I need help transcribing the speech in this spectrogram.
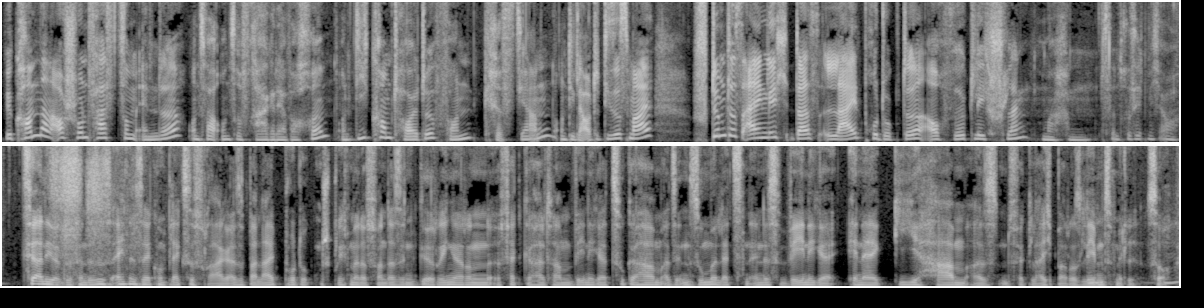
Wir kommen dann auch schon fast zum Ende, und zwar unsere Frage der Woche. Und die kommt heute von Christian und die lautet dieses Mal, Stimmt es eigentlich, dass Leitprodukte auch wirklich schlank machen? Das interessiert mich auch. Tja, lieber Christian, das ist echt eine sehr komplexe Frage. Also bei Leitprodukten spricht man davon, dass sie einen geringeren Fettgehalt haben, weniger Zucker haben, also in Summe letzten Endes weniger Energie haben als ein vergleichbares Lebensmittel. So. Mhm.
